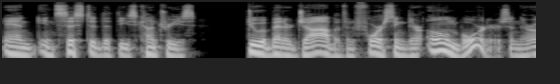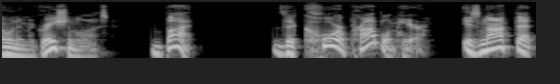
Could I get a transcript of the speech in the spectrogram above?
and insisted that these countries do a better job of enforcing their own borders and their own immigration laws. But the core problem here is not that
